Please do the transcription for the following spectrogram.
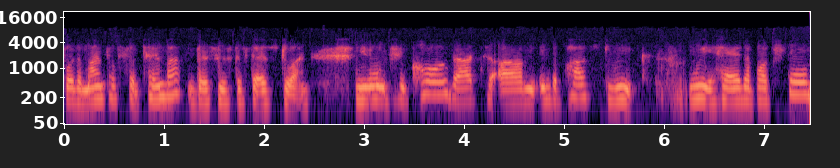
for the month of September, this is the first one. You would recall that um, in the past week, we had about four,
